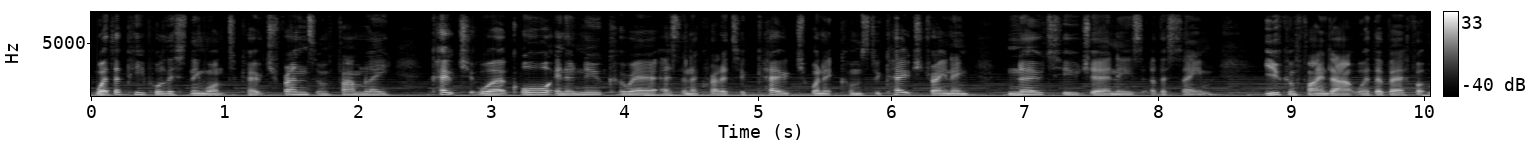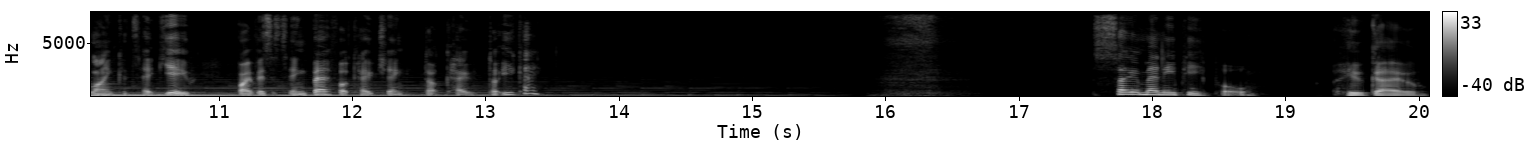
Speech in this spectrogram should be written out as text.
whether people listening want to coach friends and family, coach at work, or in a new career as an accredited coach, when it comes to coach training, no two journeys are the same. You can find out where the Barefoot Line could take you by visiting barefootcoaching.co.uk. So many people who go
